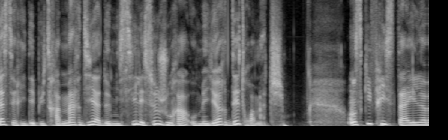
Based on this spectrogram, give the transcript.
La série débutera mardi à domicile et se jouera au meilleur des trois matchs. En ski freestyle,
